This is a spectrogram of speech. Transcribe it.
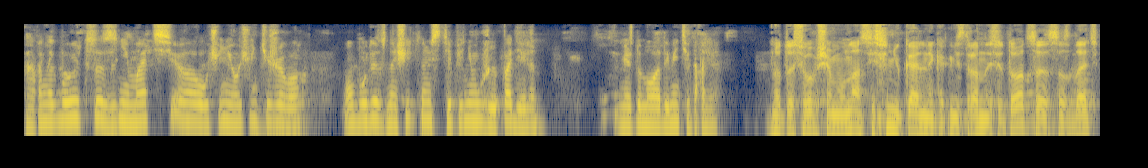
Рынок будет занимать э, очень и очень тяжело. Он будет в значительной степени уже поделен между молодыми тиграми. Ну, то есть, в общем, у нас есть уникальная, как ни странная ситуация, создать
